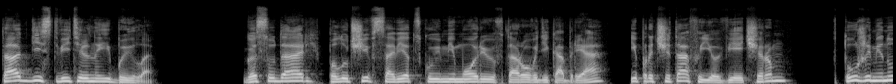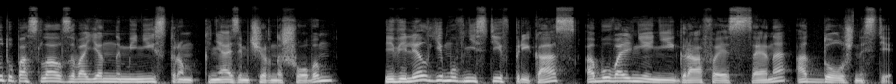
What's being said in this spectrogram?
Так действительно и было. Государь, получив советскую меморию 2 декабря и прочитав ее вечером, в ту же минуту послал за военным министром князем Чернышовым и велел ему внести в приказ об увольнении графа Эссена от должности.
